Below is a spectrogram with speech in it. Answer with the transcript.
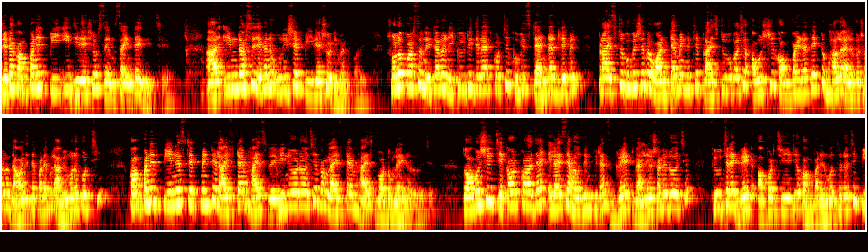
যেটা কোম্পানির পিই জি রেশিও সেম সাইনটাই দিচ্ছে। আর ইন্ডাস্ট্রি এখানে উনিশের পি রেশিও ডিমান্ড করে। ষোলো percent return on equity generate করছে, খুবই standard level price to book হিসেবে ওয়ান টাইমের নিচে প্রাইস টু বুক আছে। অবশ্যই কোম্পানিটাতে একটু ভালো অ্যালোকেশনও দেওয়া যেতে পারে বলে আমি মনে করছি। কোম্পানির পিএনএ স্টেটমেন্টে লাইফ টাইম হাইস্ট রেভিনিউ রয়েছে এবং লাইফ টাইম হাইস্ট বটম লাইনও রয়েছে। তো অবশ্যই চেক আউট করা যায়। এলআইসি হাউজিং ফিনান্স গ্রেট ভ্যালুয়েশনে রয়েছে। ফিউচারে গ্রেট অপরচুনিটিও কোম্পানির মধ্যে রয়েছে। পি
